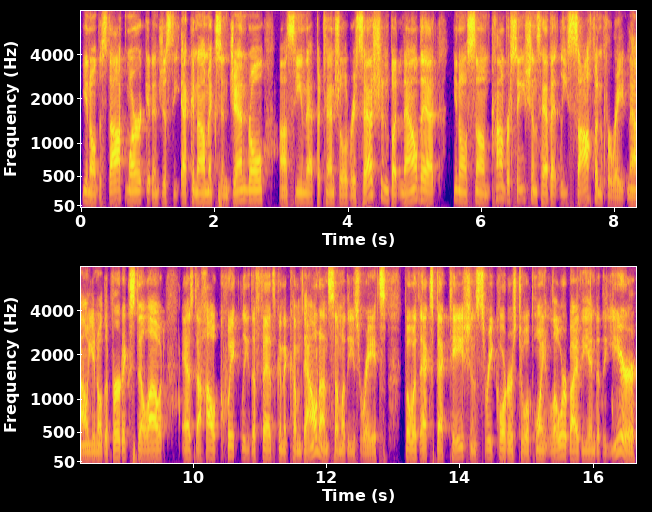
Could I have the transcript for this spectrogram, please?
you know, the stock market and just the economics in general, uh, seeing that potential recession. But now that, you know, some conversations have at least softened for right now, you know, the verdict's still out as to how quickly the Fed's going to come down on some of these rates. But with expectations three quarters to a point lower by the end of the year,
